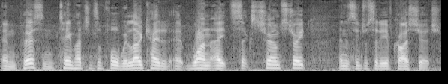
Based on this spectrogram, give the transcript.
in person, Team Hutchinson Ford, we're located at 186 Tuam Street in the central city of Christchurch.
